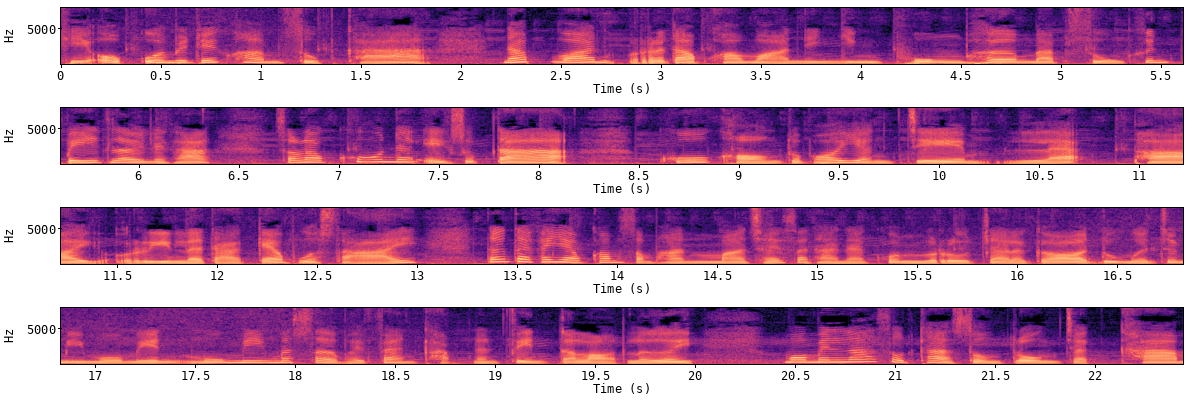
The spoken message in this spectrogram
ที่อบอวลไปด้วยความสุขค่ะ นับวันระดับความหวานนี่ยิ่งพุ่งเพิ่มแบบสูงขึ้นปี๊ดเลยนะคะสำหรับคู่นางเอกซุปตา คู่ของตัวพ่ออย่างเจมส์และ พาย รินและดาแก้วบัวสาย ตั้งแต่ขยับความสัมพันธ์มาใช้สถานะคนรู้ใจแล้วก็ดูเหมือนจะมีโมเมนต์มุ้งมิ้งมาเสิร์ฟให้แฟนคลับนั้นฟินตลอดเลย โมเมนต์ล่าสุดค่ะส่งตรงจากข้าม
